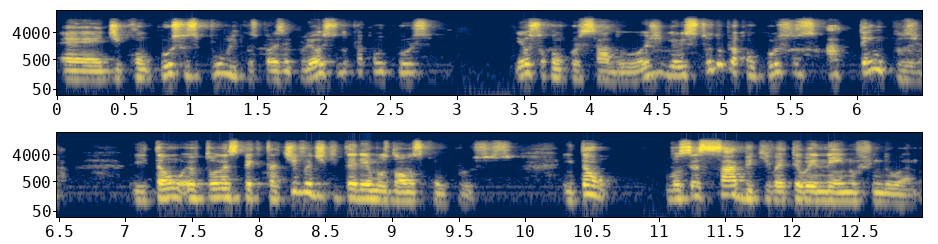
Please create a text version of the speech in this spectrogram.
é, de concursos públicos, por exemplo, eu estudo para concurso. Eu sou concursado hoje e eu estudo para concursos há tempos já. Então, eu estou na expectativa de que teremos novos concursos. Então, você sabe que vai ter o Enem no fim do ano,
